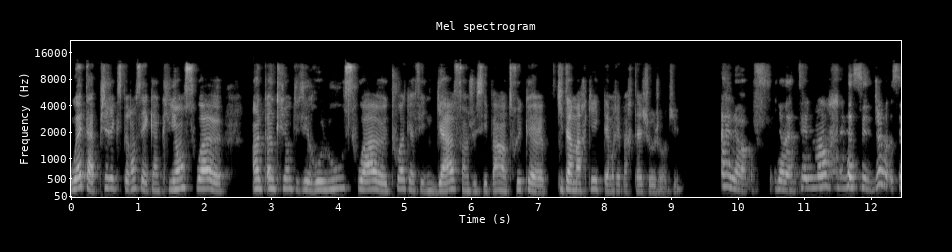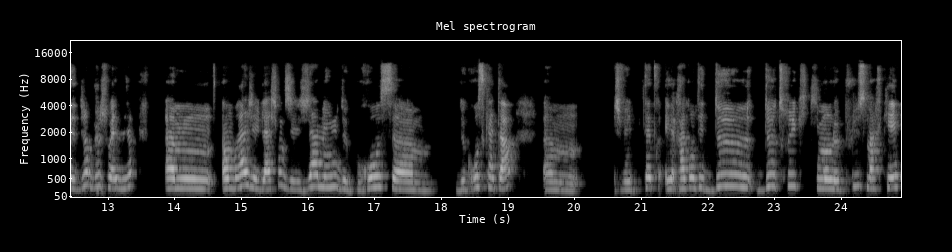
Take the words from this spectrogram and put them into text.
ouais, ta pire expérience avec un client, soit un, client qui était relou, soit toi qui as fait une gaffe, enfin, je sais pas, un truc qui t'a marqué et que tu aimerais partager aujourd'hui? Alors, il y en a tellement, c'est dur, c'est dur de choisir. en vrai, j'ai eu de la chance, j'ai jamais eu de grosses, de grosses je vais peut-être raconter deux, deux trucs qui m'ont le plus marqué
